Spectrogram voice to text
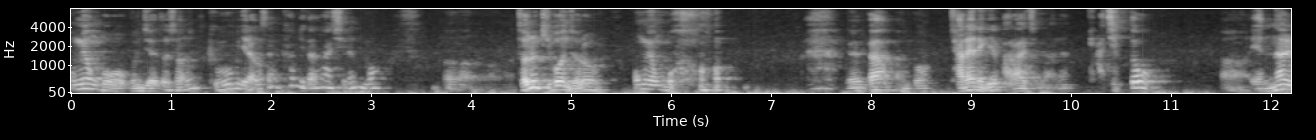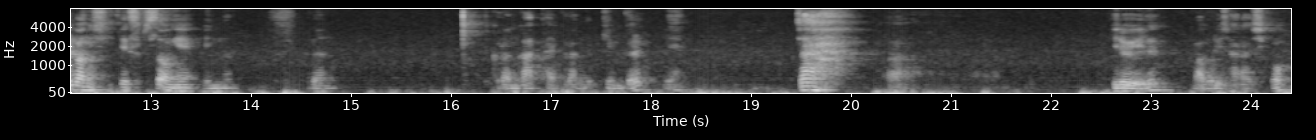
홍명보 문제도 저는 그 부분이라고 생각합니다. 사실은 뭐 어, 저는 기본적으로 홍명보 그러니까 뭐 잘해내길 바라지만은 아직도 어, 옛날 방식의 습성에 있는 그런 그런 것 같아요. 그런 느낌들. 예. 자, 어, 일요일 마무리 잘 하시고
